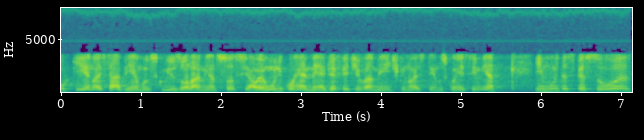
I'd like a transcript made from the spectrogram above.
porque nós sabemos que o isolamento social é o único remédio efetivamente que nós temos conhecimento e muitas pessoas,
